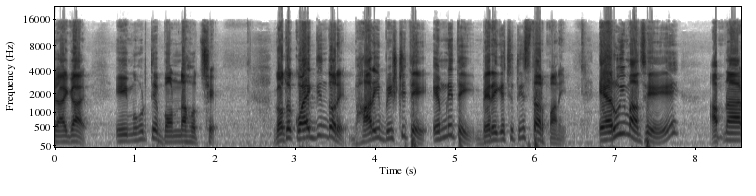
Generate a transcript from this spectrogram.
জায়গায় এই মুহূর্তে বন্যা হচ্ছে। গত কয়েকদিন ধরে ভারী বৃষ্টিতে এমনিতেই বেড়ে গেছে তিস্তার পানি। এরই মাঝে আপনার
